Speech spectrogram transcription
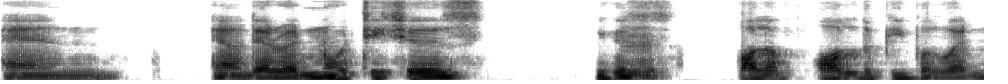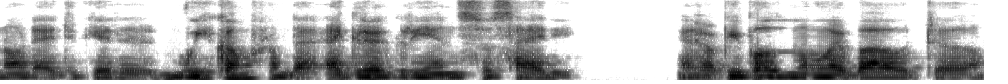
and you know there were no teachers because all of all the people were not educated. We come from the agrarian society, and Yep. people know about uh,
